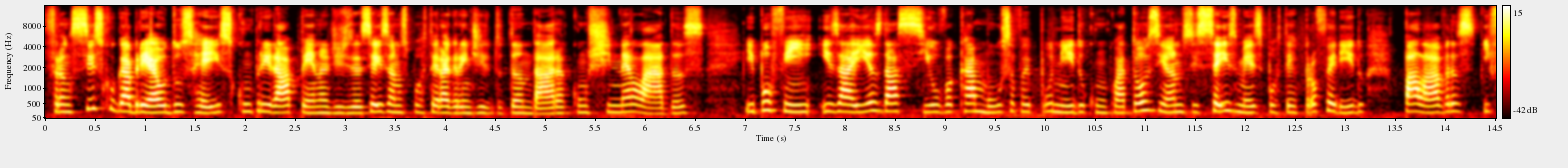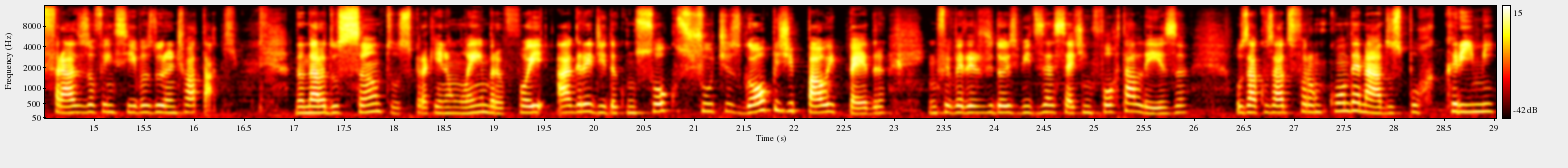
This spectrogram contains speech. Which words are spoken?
Francisco Gabriel dos Reis cumprirá a pena de 16 anos por ter agredido Dandara com chineladas. E por fim, Isaías da Silva Camussa foi punido com 14 anos e 6 meses por ter proferido palavras e frases ofensivas durante o ataque. Dandara dos Santos, para quem não lembra, foi agredida com socos, chutes, golpes de pau e pedra em fevereiro de 2017 em Fortaleza. os acusados foram condenados por crime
